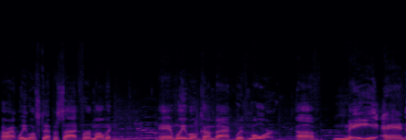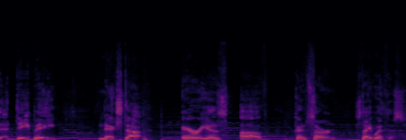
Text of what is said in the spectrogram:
All right, we will step aside for a moment and we will come back with more of me and DB. Next up, areas of concern. Stay with us.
